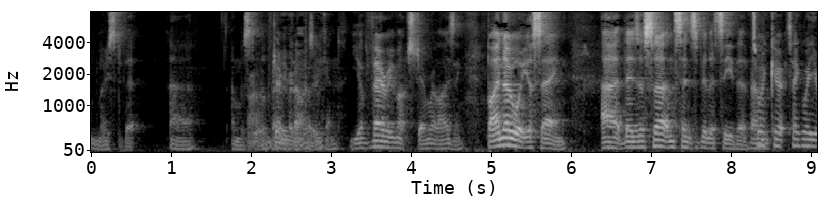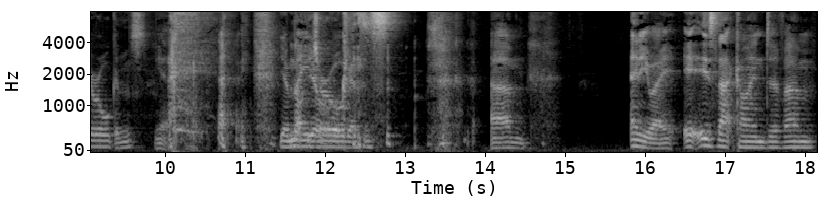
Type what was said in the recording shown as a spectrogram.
most of it, uh, and was still a very. Weekend. You're very much generalising, but I know what you're saying. Uh, there's a certain sensibility that Take, take away your organs. Yeah. your Not major your organs. um, anyway, it is that kind of um,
